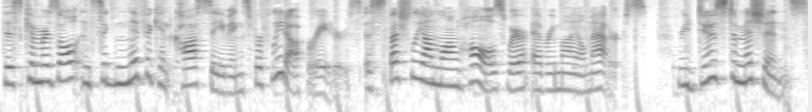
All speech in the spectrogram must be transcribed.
This can result in significant cost savings for fleet operators, especially on long hauls where every mile matters. Reduced emissions.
